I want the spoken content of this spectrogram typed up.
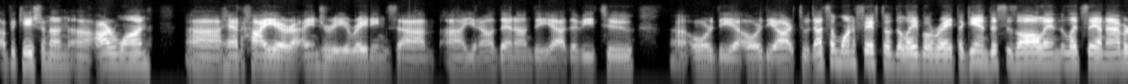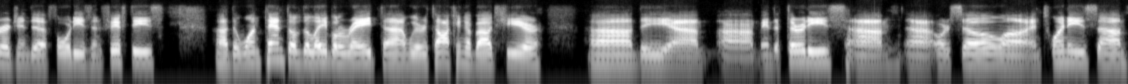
application on R1 uh, had higher injury ratings, um, you know, than on the the V2 uh, or the uh, or the R2. That's a one fifth of the label rate. Again, this is all in let's say an average in the 40s and 50s. Uh, the one tenth of the label rate uh, we're talking about here. uh, the um, uh, in the 30s um, uh, or so uh, and 20s um,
